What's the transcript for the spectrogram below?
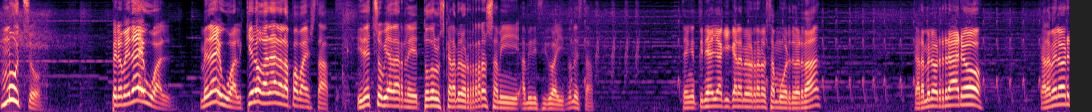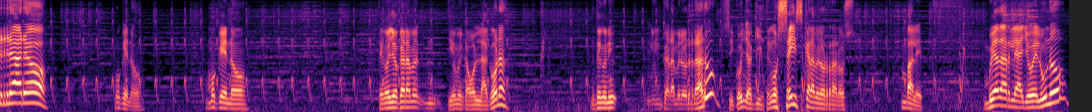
Mucho Pero me da igual Me da igual Quiero ganar a la pava esta Y de hecho voy a darle todos los caramelos raros a mi, a mi ahí ¿Dónde está? Tenía yo aquí caramelos raros Está muerto, ¿verdad? Caramelo raro Caramelo raro ¿Cómo que no? ¿Cómo que no? Tengo yo caramelo... Tío, me cago en la cona No tengo ni un caramelo raro Sí, coño, aquí. Tengo seis caramelos raros. Vale. Voy a darle a Joel uno.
